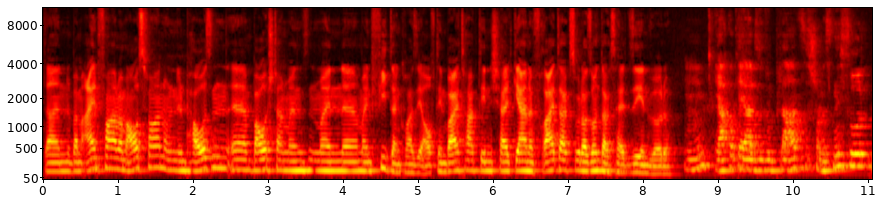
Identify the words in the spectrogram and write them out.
dann beim Einfahren, beim Ausfahren und in den Pausen äh, baue ich dann mein, mein, äh, mein Feed dann quasi auf. Den Beitrag, den ich halt gerne freitags oder sonntags halt sehen würde. Mhm. Ja, okay, also du planst es schon. Es ist nicht so,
